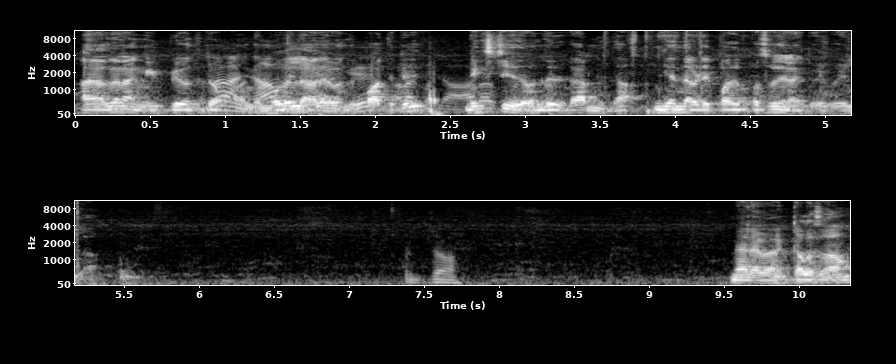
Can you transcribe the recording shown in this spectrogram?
அதனால தான் நாங்கள் இப்படி வந்துட்டோம் அங்கே முதல்ல அதை வந்து பார்த்துட்டு நெக்ஸ்ட் இதை வந்து காரணம் தான். இங்கேருந்து அப்படியே ப- பசுபதிநாத் கோயில் போயிடலாம். மேலே கலசம்.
